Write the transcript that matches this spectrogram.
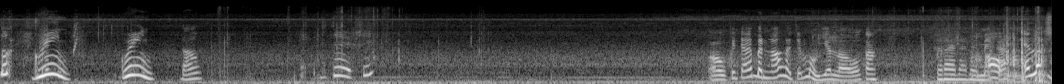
Look, green. Green. đâu There, see? ồ cái trái bên đó là trái màu yellow á con đây đây đây, đây mẹ Oh, cắt it looks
